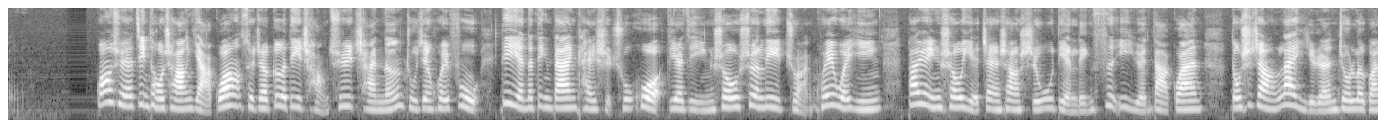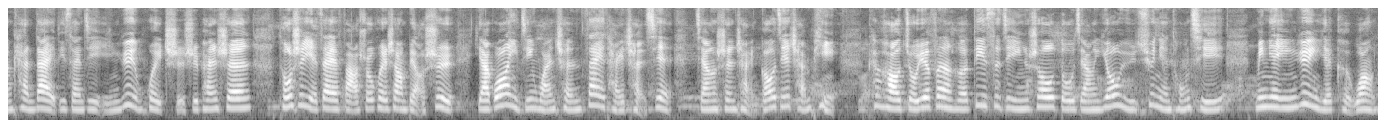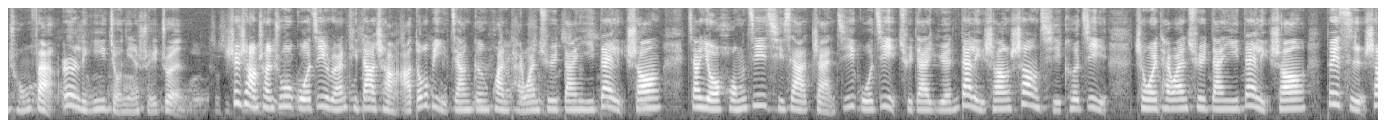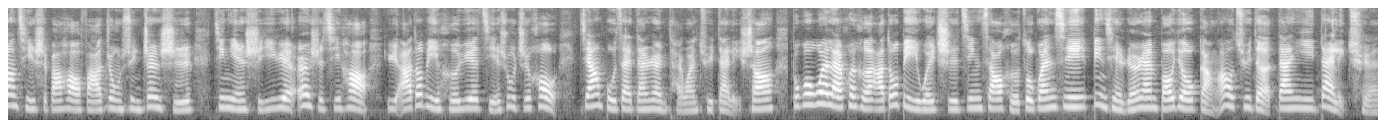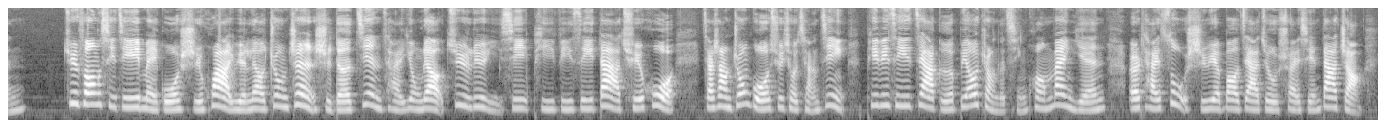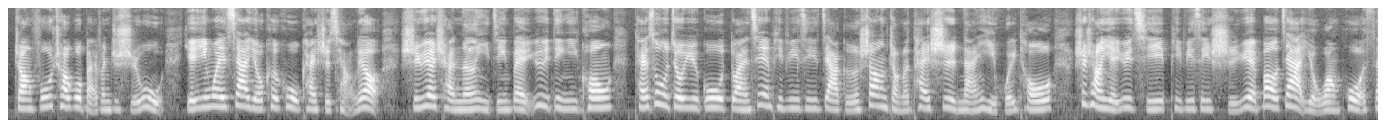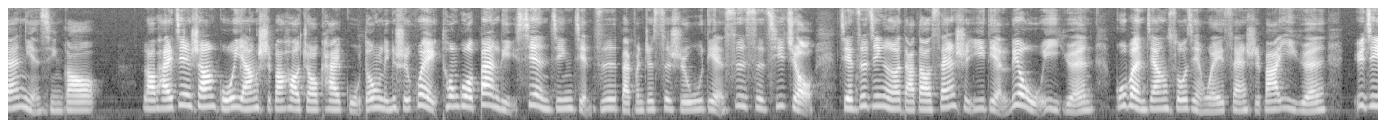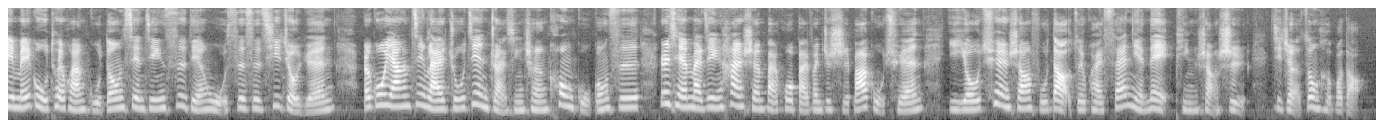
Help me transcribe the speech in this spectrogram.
光学镜头厂亚光随着各地厂区产能逐渐恢复，递延的订单开始出货，第二季营收顺利转亏为盈，八月营收也站上十五点零四亿元大关。董事长赖以仁就乐观看待第三季营运会持续攀升，同时也在法说会上表示，亚光已经完成在台产线，将生产高阶产品，看好九月份和第四季营收都将优于去年同期，明年营运也可望重返二零一九年水准。市场传出国际软体大厂 Adobe 将更换台湾区单一代理商，将由宏基旗下展机国际取代原代理商上奇科技，成为台湾区单一代理商。对此，上奇十八号发重讯证实，今年十一月二十七号与 Adobe 合约结束之后，将不再担任台湾区代理商。不过，未来会和 Adobe 维持经销合作关系，并且仍然保有港澳区的单一代理权。飓风袭击美国石化原料重镇，使得建材用料聚氯乙烯 （PVC） 大缺货，加上中国需求强劲，PVC 价格飙涨的情况蔓延。而台塑十月报价就率先大涨，涨幅超过百分之十五。也因为下游客户开始抢料，十月产能已经被预定一空，台塑就预估短线 PVC 价格上涨的态势难以回头。市场也预期 PVC 十月报价有望破三年新高。老牌建商国阳十八号召开股东临时会，通过办理现金减资百分之四十五点四四七九，减资金额达到三十一点六五亿元，股本将缩减为三十八亿元，预计每股退还股东现金四点五四四七九元。而国阳近来逐渐转型成控股公司，日前买进汉神百货百分之十八股权，已由券商辅导，最快三年内拼上市。记者综合报道。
